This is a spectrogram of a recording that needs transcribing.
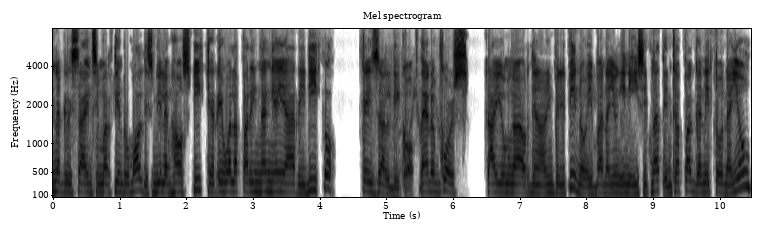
nag-resign si Martin Romualdez bilang House Speaker eh wala pa rin nangyayari dito kay Zaldico. And of course, tayo mga ordinaryong Pilipino, iba na yung iniisip natin kapag ganito na yung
